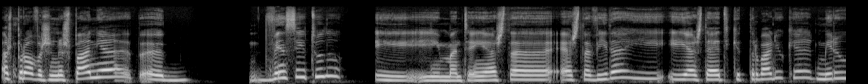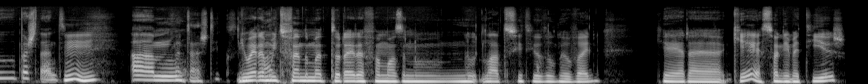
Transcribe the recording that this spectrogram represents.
as provas na Espanha venceu tudo e, e, mantém esta, esta vida e, e, esta ética de trabalho que admiro bastante. Uhum. Um, Fantástico. Sim, eu era claro. muito fã de uma toureira famosa no, no, lá do sítio do meu velho, que, era, que é a Sónia Matias.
